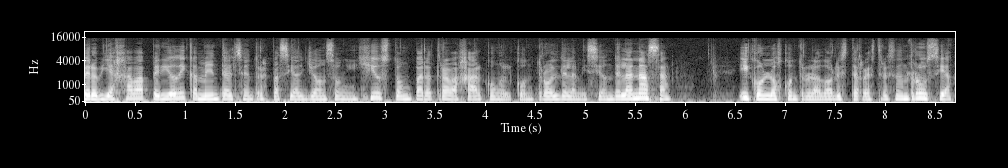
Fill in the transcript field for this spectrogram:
pero viajaba periódicamente al Centro Espacial Johnson en Houston para trabajar con el control de la misión de la NASA y con los controladores terrestres en Rusia,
